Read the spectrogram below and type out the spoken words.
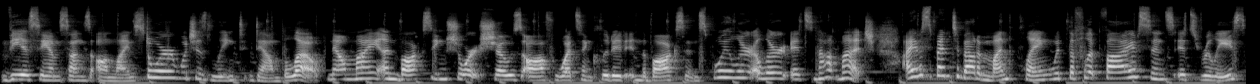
via Samsung's online store, which is linked down below. Now, my unboxing short shows off what's included in the box, and spoiler alert, it's not much. I have spent about a month playing with the Flip 5 since its release.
